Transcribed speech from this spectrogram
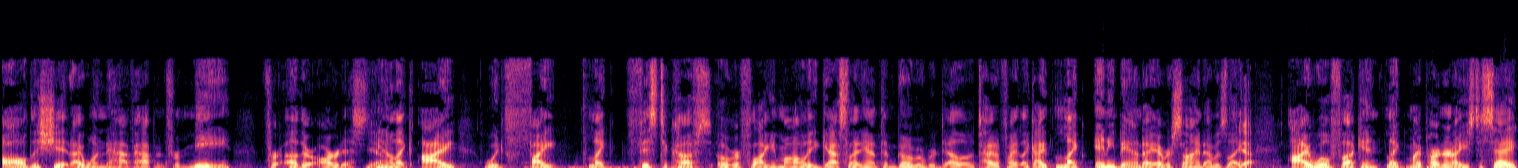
all the shit i wanted to have happen for me for other artists. You know like i would fight like fisticuffs over flogging molly gaslight anthem Gogol Bordello title fight. Like i like any band i ever signed i was like Yeah. i will fucking like my partner and i used to say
